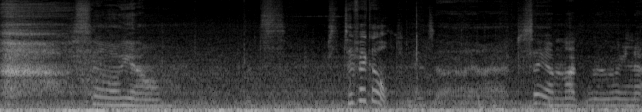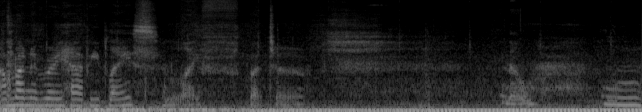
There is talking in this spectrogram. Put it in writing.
So, you know, difficult. It's, uh, I have to say, I'm not very, I'm not in a very happy place in life. But, uh, you know, mm,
